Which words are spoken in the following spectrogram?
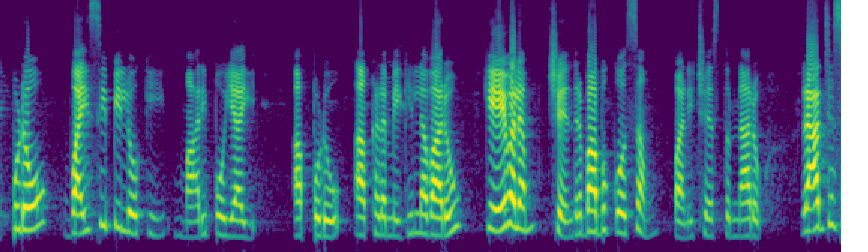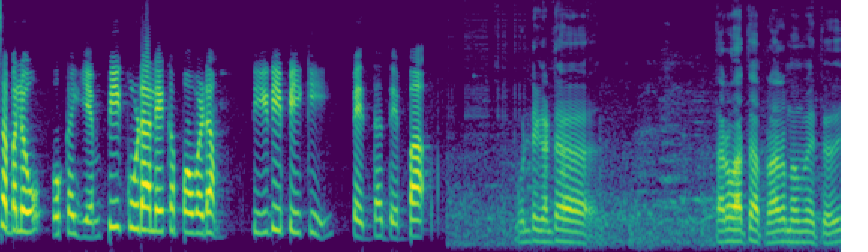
ఎప్పుడో వైసీపీలోకి మారిపోయాయి. అప్పుడు అక్కడ మిగిలిన వారు కేవలం చంద్రబాబు కోసం పనిచేస్తున్నారు. రాజ్యసభలో ఒక ఎంపీ కూడా లేకపోవడం టీడీపీకి పెద్ద దెబ్బ. ఒంటి గంట తర్వాత ప్రారంభమవుతుంది.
